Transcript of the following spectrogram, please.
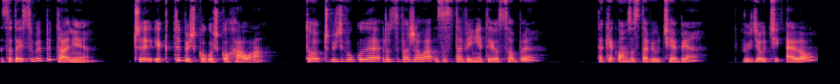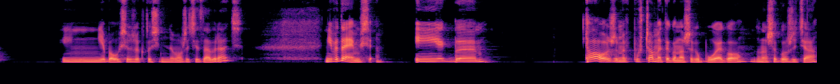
zadaj sobie pytanie, czy jak ty byś kogoś kochała, to czy byś w ogóle rozważała zostawienie tej osoby? Tak jak on zostawił ciebie? Powiedział ci elo i nie bał się, że ktoś inny może cię zabrać? Nie wydaje mi się. I jakby to, że my wpuszczamy tego naszego byłego do naszego życia,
